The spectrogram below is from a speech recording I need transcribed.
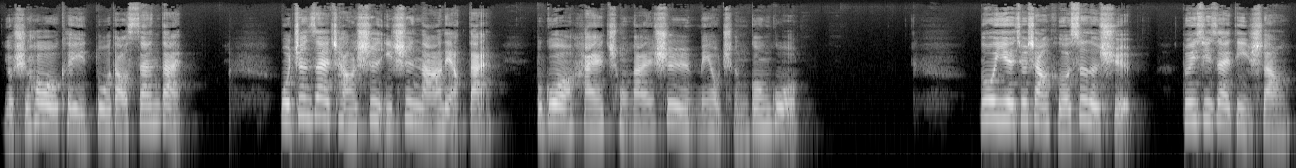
有时候可以多到三袋。我正在尝试一次拿两袋，不过还从来是没有成功过。落叶就像褐色的雪堆积在地上，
